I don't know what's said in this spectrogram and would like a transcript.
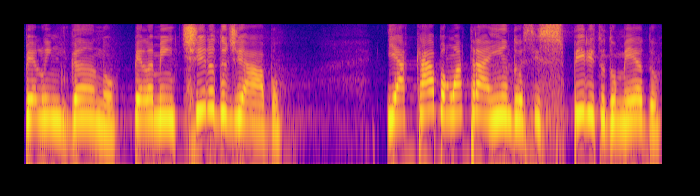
pelo engano, pela mentira do diabo, e acabam atraindo esse espírito do medo,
